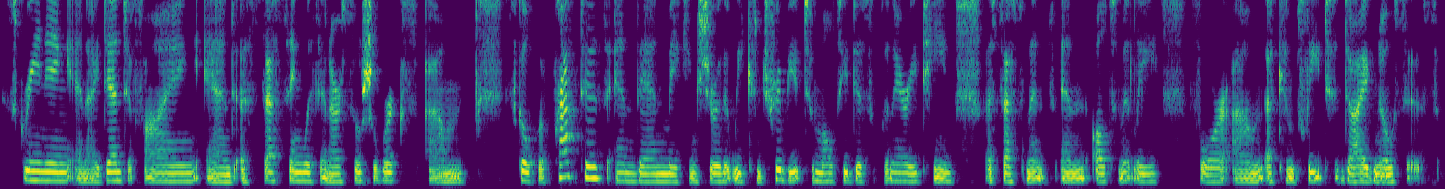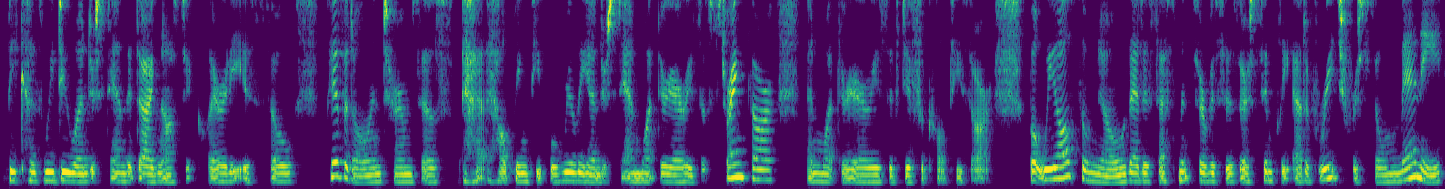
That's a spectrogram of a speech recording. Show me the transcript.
screening and identifying and assessing within our social work's um, scope of practice, and then making sure that we contribute to multidisciplinary team assessments and ultimately for um, a complete diagnosis because we do understand that diagnostic clarity is so pivotal in terms of ha- helping people really understand what their areas of strength are and what their areas of difficulties are. But we also know that assessment services are simply out of reach for so many,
